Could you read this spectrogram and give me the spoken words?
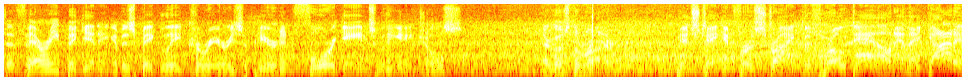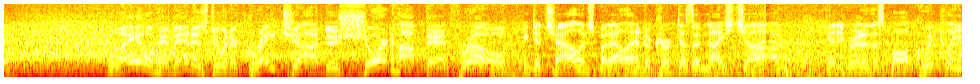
the very beginning of his big league career. He's appeared in four games with the Angels. There goes the runner. Pitch taken for a strike. The throw down, and they got him. Leo Jimenez doing a great job to short hop that throw. To challenge, but Alejandro Kirk does a nice job getting rid of this ball quickly.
